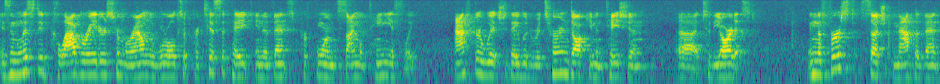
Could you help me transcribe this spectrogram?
is enlisted collaborators from around the world to participate in events performed simultaneously, after which they would return documentation uh, to the artist. In the first such map event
